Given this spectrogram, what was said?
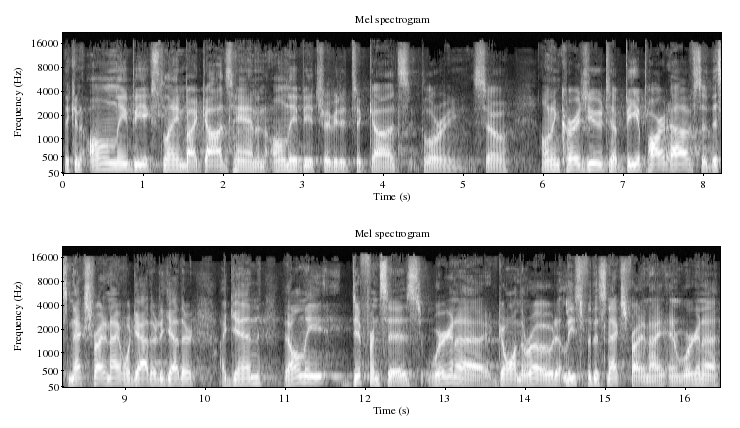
that can only be explained by God's hand and only be attributed to God's glory. So, I want to encourage you to be a part of. So, this next Friday night, we'll gather together. Again, the only difference is we're going to go on the road, at least for this next Friday night, and we're going to,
